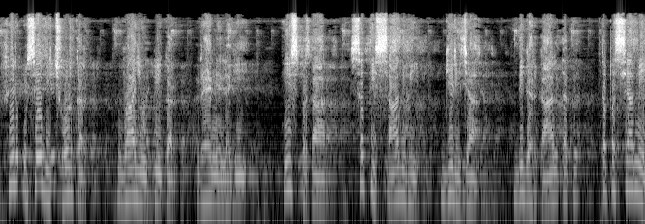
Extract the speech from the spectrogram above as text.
फिर उसे भी छोड़कर वायु पीकर रहने लगी। इस प्रकार सती साध्वी गिरिजा दिगर काल तक तपस्या में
